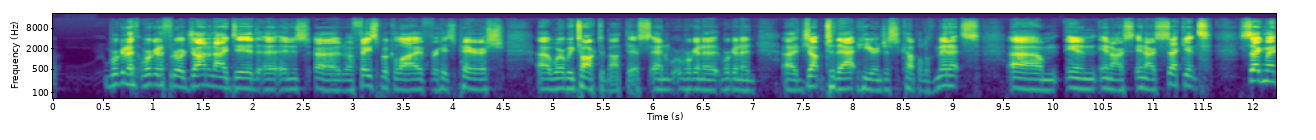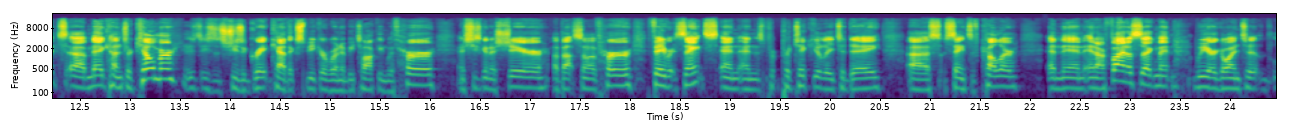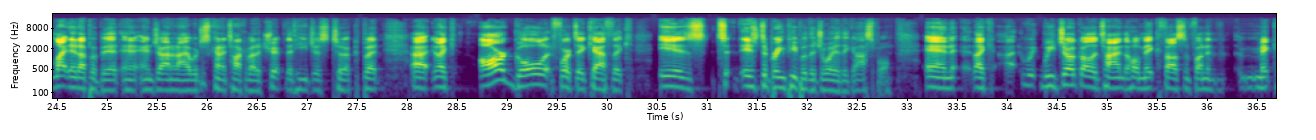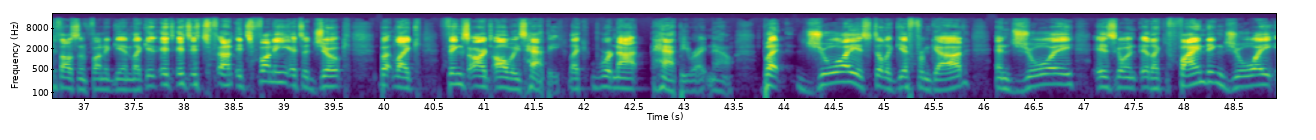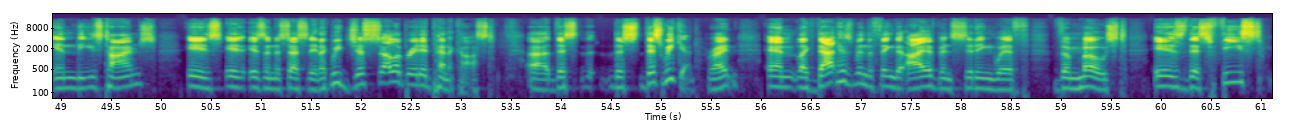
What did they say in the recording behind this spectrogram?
we're gonna we're gonna throw. John and I did a, a, a Facebook Live for his parish uh, where we talked about this, and we're gonna we're gonna uh, jump to that here in just a couple of minutes. Um, in in our in our second segment, uh, Meg Hunter Kilmer, she's a great Catholic speaker. We're gonna be talking with her, and she's gonna share about some of her favorite saints, and and particularly today, uh, saints of color. And then in our final segment, we are going to lighten it up a bit, and, and John and I will just kind of talk about a trip that he just took. But uh, like our goal at Forte Catholic is to, is to bring people the joy of the gospel. And like we, we joke all the time, the whole make Catholicism fun, make Catholicism fun again. Like it, it, it's it's fun, it's funny, it's a joke, but like things aren't always happy. Like we're not happy right now. But joy is still a gift from God, and joy is going like finding joy in these times is, is is a necessity. Like we just celebrated Pentecost uh, this this this weekend, right? And like that has been the thing that I have been sitting with the most is this feast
